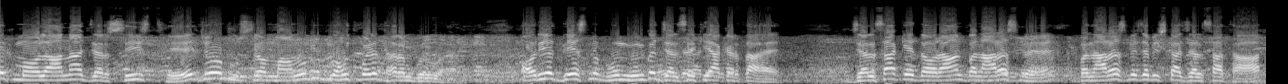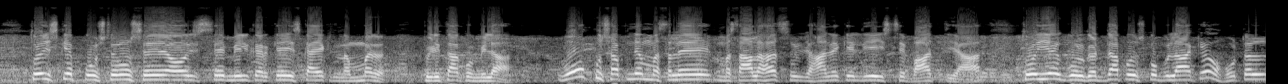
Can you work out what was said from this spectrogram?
एक मौलाना जर्सीस थे जो मुसलमानों के बहुत बड़े धर्म गुरु हैं। और ये देश में घूम घूम कर जलसे किया करता है। जलसा के दौरान बनारस में बनारस में जब इसका जलसा था तो इसके पोस्टरों से और इससे मिल करके इसका एक नंबर पीड़िता को मिला। वो कुछ अपने मसले, मसालहत सुलझाने के लिए इससे बात किया। तो ये गोलगड्डा पर उसको बुला के होटल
